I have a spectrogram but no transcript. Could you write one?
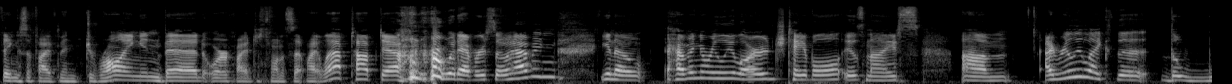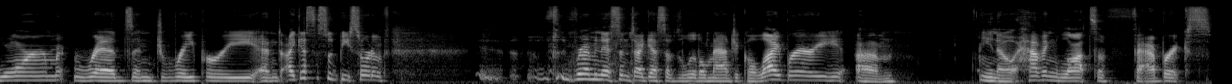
things if I've been drawing in bed or if I just want to set my laptop down or whatever. So having, you know, having a really large table is nice. Um, I really like the the warm reds and drapery and I guess this would be sort of reminiscent I guess of the little magical library. Um, you know, having lots of fabrics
